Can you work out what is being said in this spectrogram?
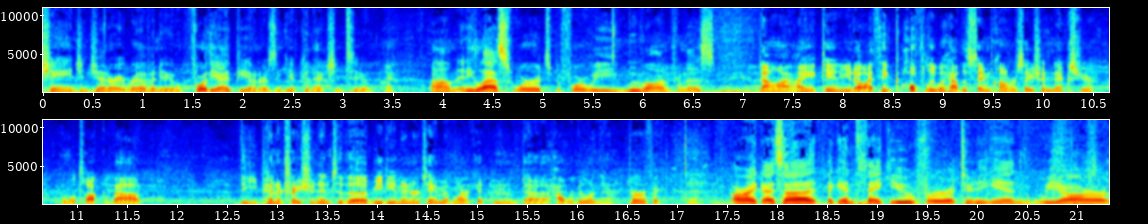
change and generate revenue for the IP owners and give connection to. Yeah. Um, any last words before we move on from this? No, I, I, again, you know, I think hopefully we'll have the same conversation next year, and we'll talk about the penetration into the media and entertainment market and uh, how we're doing there. Perfect. Yeah. All right, guys. Uh, again, thank you for uh, tuning in. We are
